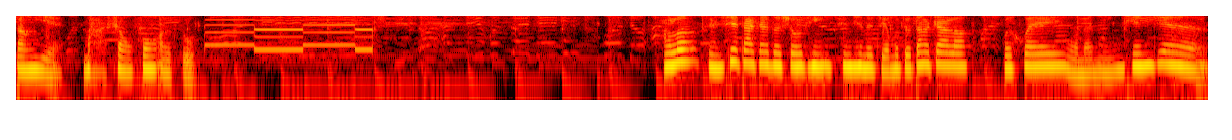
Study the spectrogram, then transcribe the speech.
当夜马上风而足。好了，感谢大家的收听，今天的节目就到这儿了，灰灰，我们明天见。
